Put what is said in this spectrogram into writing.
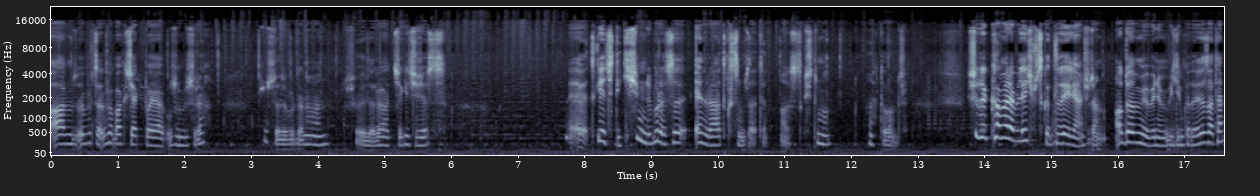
abimiz öbür tarafa bakacak bayağı uzun bir süre. Şu sırada buradan hemen şöyle rahatça geçeceğiz. Evet geçtik. Şimdi burası en rahat kısım zaten. Aa, sıkıştım lan. Heh, tamamdır. Şurada kamera bile hiçbir sıkıntı değil yani şuradan. O dönmüyor benim bildiğim kadarıyla zaten.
